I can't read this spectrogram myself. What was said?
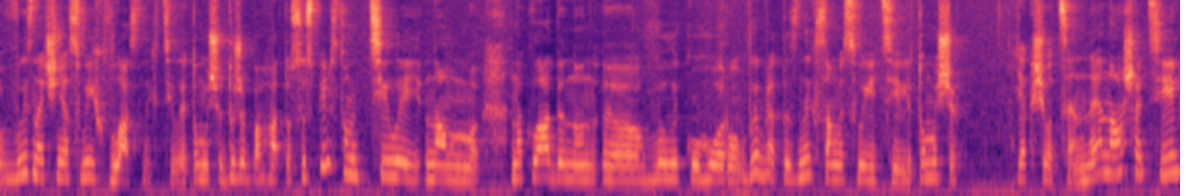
визначення своїх власних цілей, тому що дуже багато суспільством цілей нам накладено велику гору, вибрати з них саме свої цілі, тому що. Якщо це не наша ціль,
